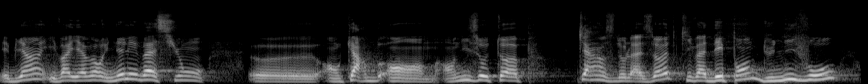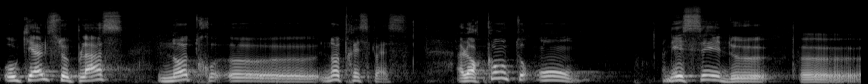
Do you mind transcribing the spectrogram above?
eh bien, il va y avoir une élévation euh, en, isotope 15 de l'azote qui va dépendre du niveau auquel se place notre, euh, notre espèce. Alors quand on essaie de, euh,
